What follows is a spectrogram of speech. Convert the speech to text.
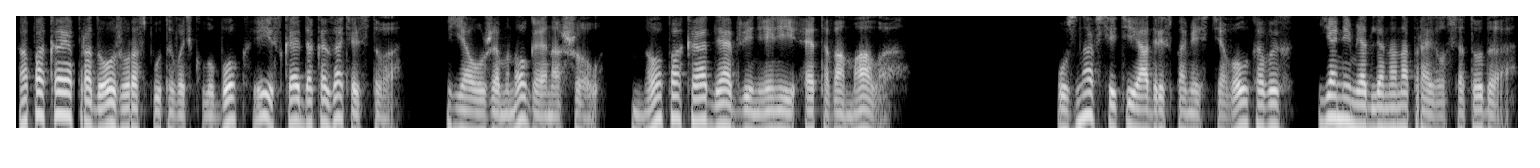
А пока я продолжу распутывать клубок и искать доказательства. Я уже многое нашел, но пока для обвинений этого мало. Узнав в сети адрес поместья Волковых, я немедленно направился туда.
